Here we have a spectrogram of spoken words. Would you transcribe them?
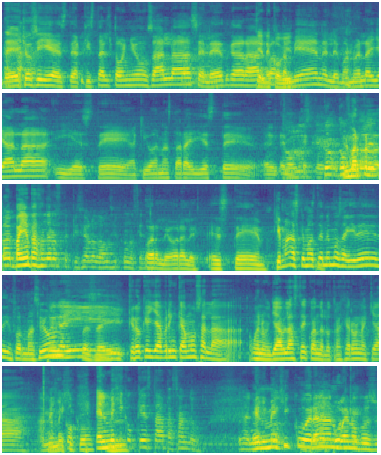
de hecho, sí, este, aquí está el Toño Salas, el Edgar Alba Tiene COVID. también, el Emanuel Ayala y este, aquí van a estar ahí este, el, el- Todos los que... Marco vayan pasando los los vamos a ir conociendo. Órale, órale. Este, ¿qué más? ¿Qué más tenemos ahí de, de información? Pues ahí, Pues ahí- creo que ya brincamos a la... Bueno, ya hablaste cuando lo trajeron aquí a, a México. México. ¿En Ujú. México qué estaba pasando? O sea, En México pues, eran, bueno, pues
